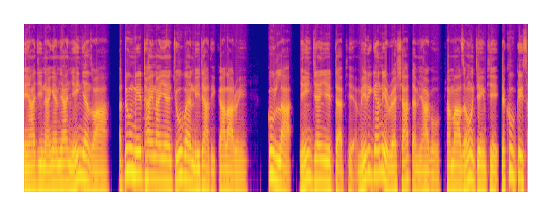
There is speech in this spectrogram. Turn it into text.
အင်အားကြီးနိုင်ငံများငြိမ်းချမ်းစွာအတူနေထိုင်နိုင်ရန်ကြိုးပမ်းနေကြသည့်ကာလတွင်ကုလငြိမ်းချမ်းရေးတပ်အဖြစ်အမေရိကန်နှင့်ရုရှားတပ်များကိုပထမဆုံးအကြိမ်ဖြစ်ယခုကိစ္စ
